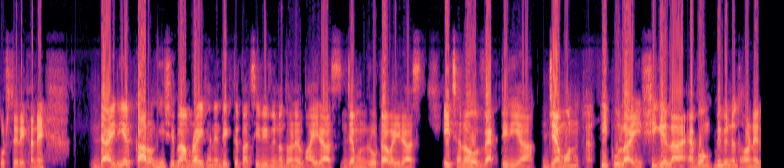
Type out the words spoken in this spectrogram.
কোর্সের এখানে। ডায়রিয়ার কারণ হিসেবে আমরা এখানে দেখতে পাচ্ছি বিভিন্ন ধরনের ভাইরাস যেমন রোটা ভাইরাস এছাড়াও ব্যাকটেরিয়া যেমন ইকোলাই শিগেলা এবং বিভিন্ন ধরনের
